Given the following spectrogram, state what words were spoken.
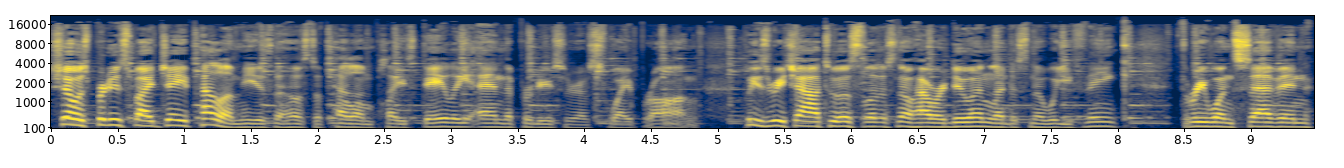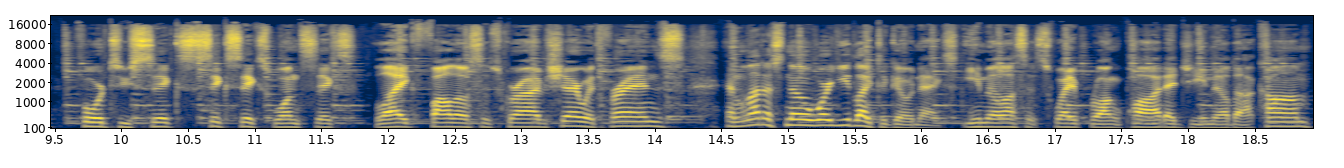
Show is produced by Jay Pelham. He is the host of Pelham Place Daily and the producer of Swipe Wrong. Please reach out to us. Let us know how we're doing. Let us know what you think. 317 426 6616. Like, follow, subscribe, share with friends, and let us know where you'd like to go next. Email us at swipewrongpod at gmail.com.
